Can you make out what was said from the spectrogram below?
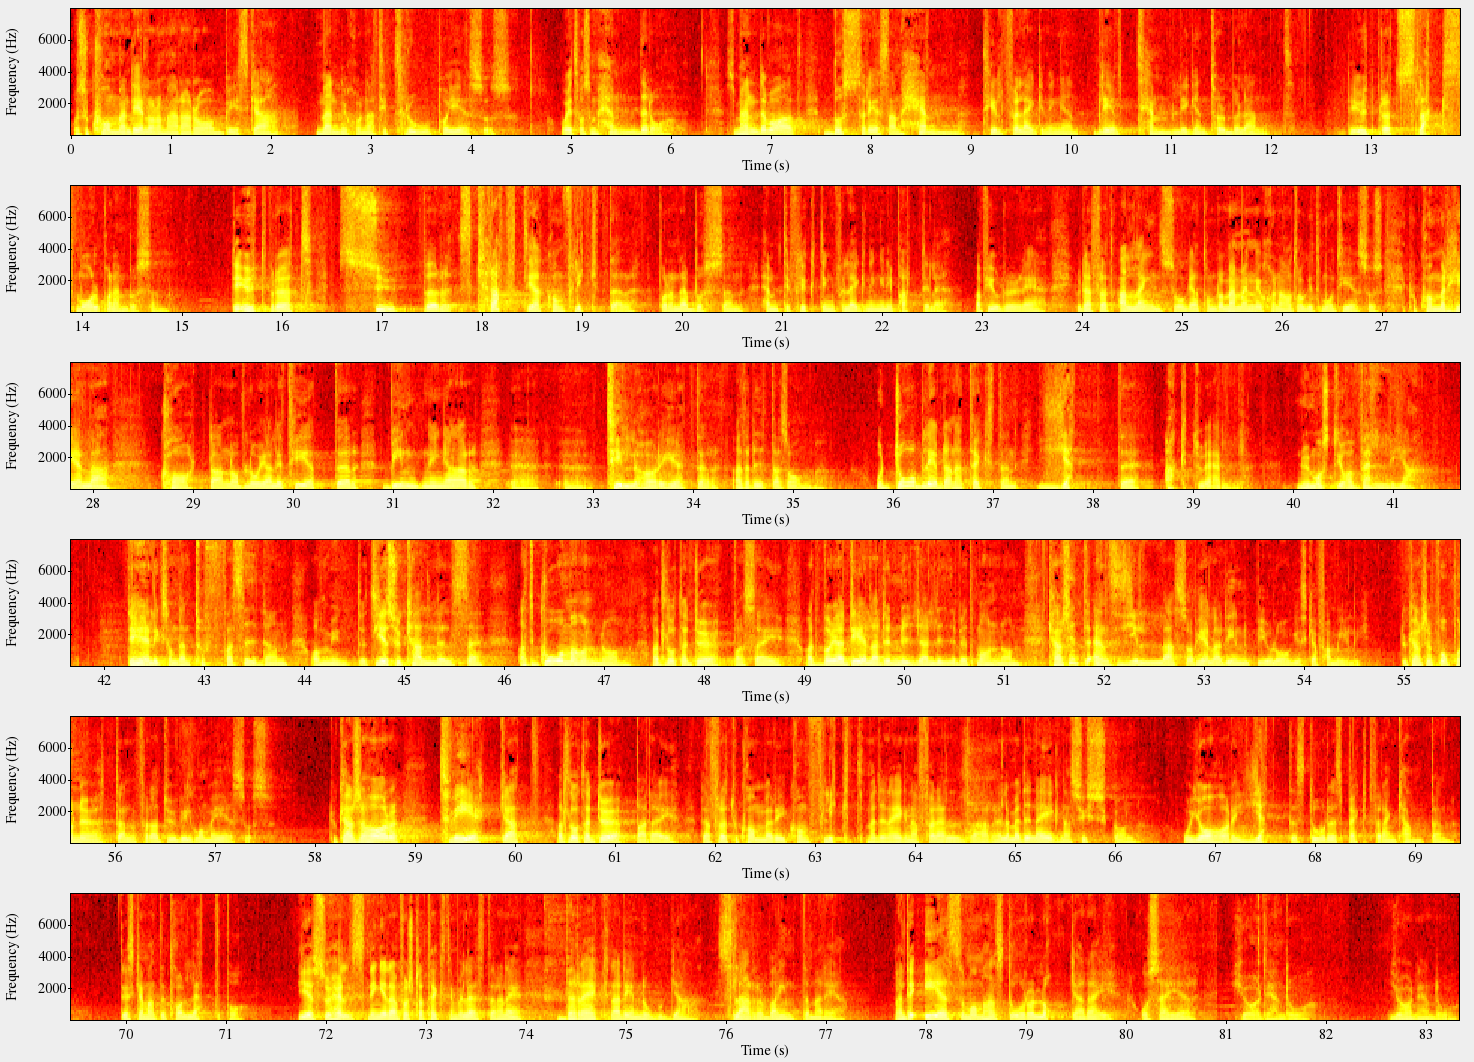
Och så kom en del av de här arabiska människorna till tro på Jesus. Och vet du vad som hände då? Som hände var att bussresan hem till förläggningen blev tämligen turbulent. Det utbröt slagsmål på den bussen. Det utbröt superkraftiga konflikter på den där bussen hem till flyktingförläggningen i Partille. Varför gjorde du det? Jo, därför att alla insåg att om de här människorna har tagit emot Jesus, då kommer hela kartan av lojaliteter, bindningar, eh, eh, tillhörigheter att ritas om. Och då blev den här texten jätteaktuell. Nu måste jag välja. Det är liksom den tuffa sidan av myntet. Jesu kallelse att gå med honom, att låta döpa sig och att börja dela det nya livet med honom kanske inte ens gillas av hela din biologiska familj. Du kanske får på nöten för att du vill gå med Jesus. Du kanske har tvekat att låta döpa dig därför att du kommer i konflikt med dina egna föräldrar eller med dina egna syskon. Och jag har jättestor respekt för den kampen. Det ska man inte ta lätt på. Jesu hälsning i den första texten vi läste den är beräkna det noga, slarva inte med det. Men det är som om han står och lockar dig och säger gör det ändå, gör det ändå.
